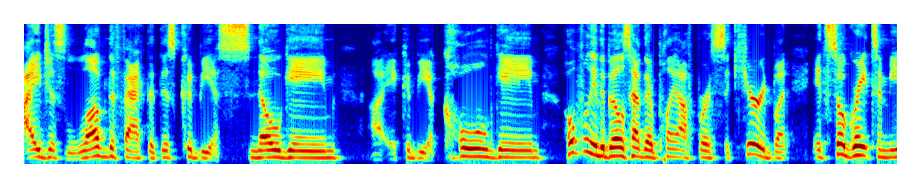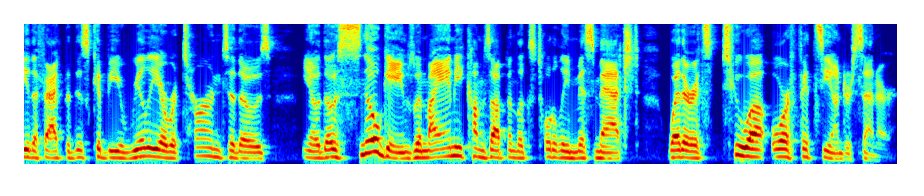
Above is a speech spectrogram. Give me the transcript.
I just love the fact that this could be a snow game. Uh, it could be a cold game. Hopefully, the Bills have their playoff berth secured, but it's so great to me the fact that this could be really a return to those, you know, those snow games when Miami comes up and looks totally mismatched, whether it's Tua or Fitzy under center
